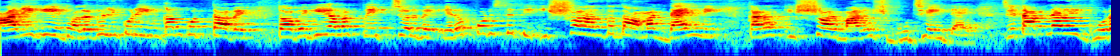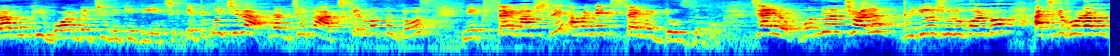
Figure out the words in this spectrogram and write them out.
বাড়ি গিয়ে ঢলাঢলি করে ইনকাম করতে হবে, তবে গিয়ে আমার পেট চলবে এরকম পরিস্থিতি ঈশ্বর অন্তত আমার দেননি, কারণ ঈশ্বর মানুষ বুঝেই দেয়। যেটা আপনার ওই ঘোড়ামুখী বর বেচুনিকে দিয়েছে। এটুকুই ছিল আপনার জন্য আজকের মতো ডোজ নেক্সট টাইম আসলে আবার নেক্সট টাইমের ডোজ দেবো। যাই হোক বন্ধুরা, চলো ভিডিও শুরু করব। আজকে ঘোড়ামুখ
